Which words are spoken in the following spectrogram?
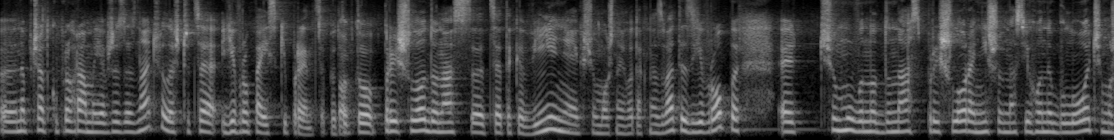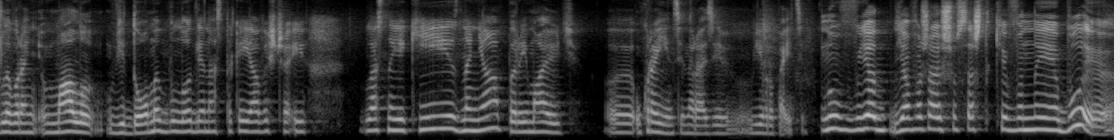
Е, На початку програми я вже зазначила, що це європейські принципи. Так. Тобто прийшло до нас е, це таке віяння, якщо можна його так назвати, з Європи. Е, Чому воно до нас прийшло раніше? В нас його не було, чи можливо мало відоме було для нас таке явище? І власне, які знання переймають українці наразі в європейців? Ну, я, я вважаю, що все ж таки вони були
